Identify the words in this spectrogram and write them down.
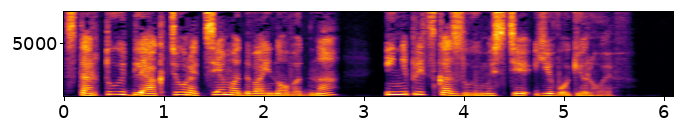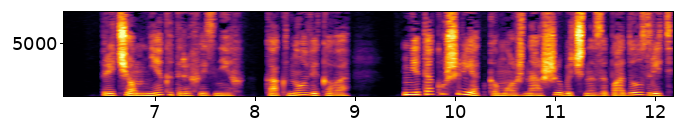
стартует для актера тема двойного дна и непредсказуемости его героев. Причем некоторых из них, как Новикова, не так уж редко можно ошибочно заподозрить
